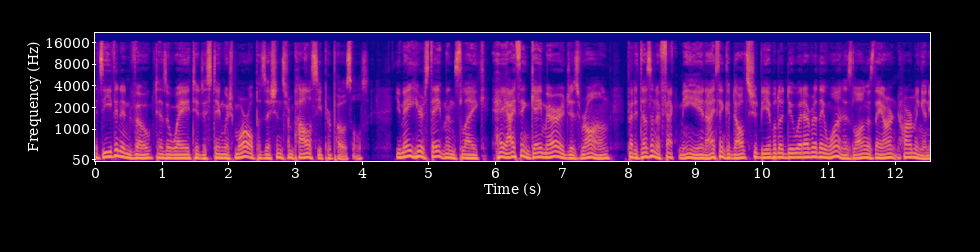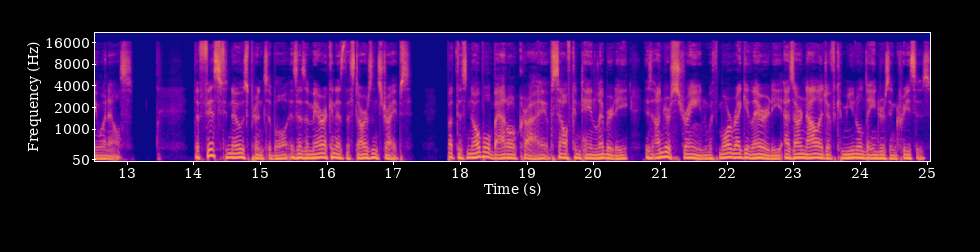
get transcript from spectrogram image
It's even invoked as a way to distinguish moral positions from policy proposals you may hear statements like, Hey, I think gay marriage is wrong, but it doesn't affect me, and I think adults should be able to do whatever they want as long as they aren't harming anyone else. The fist nose principle is as American as the stars and stripes, but this noble battle cry of self contained liberty is under strain with more regularity as our knowledge of communal dangers increases.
